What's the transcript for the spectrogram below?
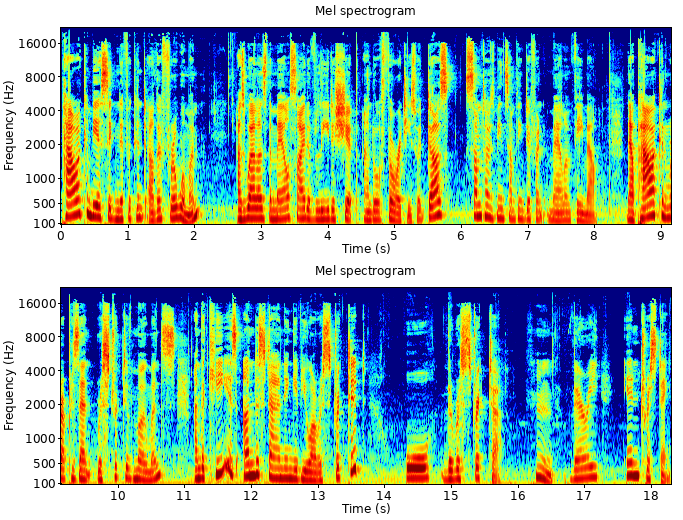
power can be a significant other for a woman, as well as the male side of leadership and authority. So it does sometimes mean something different, male and female. Now, power can represent restrictive moments, and the key is understanding if you are restricted or the restrictor. Hmm, very interesting.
